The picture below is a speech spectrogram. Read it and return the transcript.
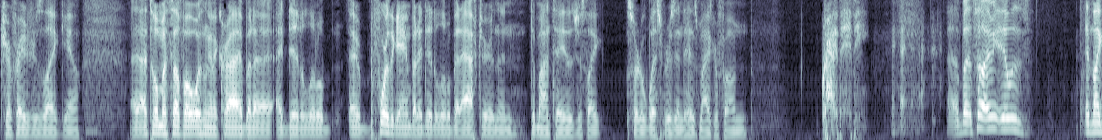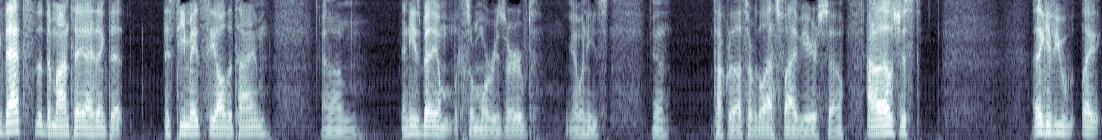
Trent Frazier was like, you know, I, I told myself I wasn't going to cry, but I, I did a little uh, before the game, but I did a little bit after, and then Da'Monte was just like sort of whispers into his microphone, "Cry, baby." Uh, but so I mean, it was, and like that's the Da'Monte I think that his teammates see all the time, um, and he's been sort of more reserved, you know, when he's, you know, talked with us over the last five years. So I don't know. That was just, I think if you like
